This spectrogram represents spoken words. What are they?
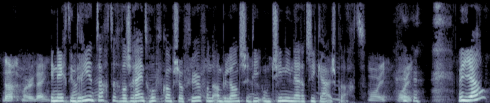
Dag Marlijn. In 1983 was Rijnt Hofkamp chauffeur van de ambulance die Uncini naar het ziekenhuis bracht. Mooi, mooi. Met jou?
